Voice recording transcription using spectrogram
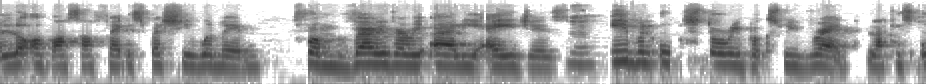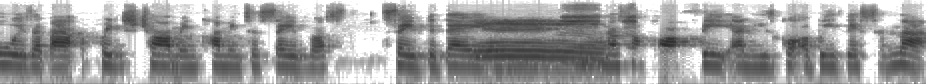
a lot of us are fed, especially women, from very, very early ages. Mm. Even all storybooks we've read, like it's always about Prince Charming coming to save us, save the day, and Mm. keeping us off our feet, and he's got to be this and that.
